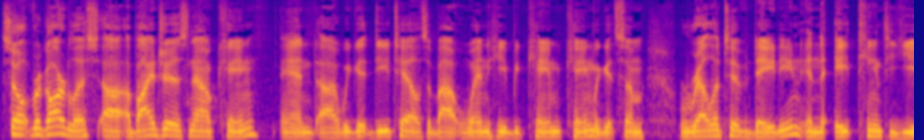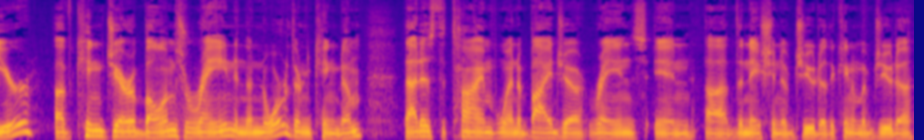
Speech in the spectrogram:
So regardless, uh, Abijah is now king, and uh, we get details about when he became king. We get some relative dating in the 18th year of King Jeroboam's reign in the northern kingdom. That is the time when Abijah reigns in uh, the nation of Judah, the kingdom of Judah.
